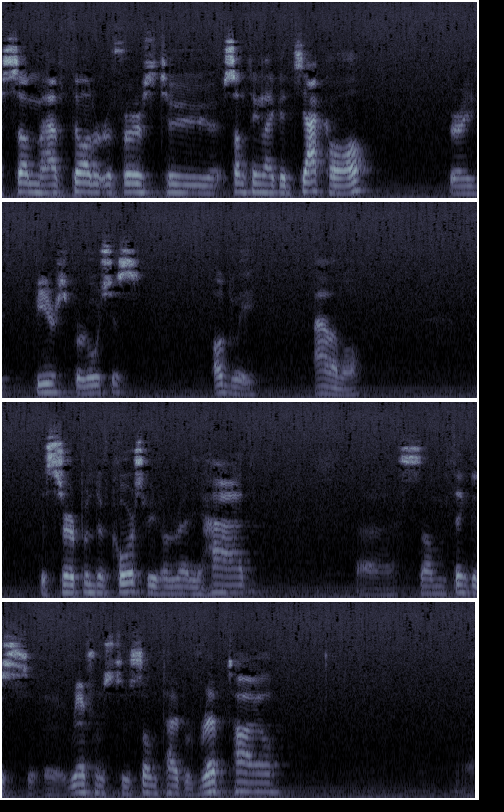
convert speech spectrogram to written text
Some have thought it refers to something like a jackal, very fierce, ferocious, ugly animal. The serpent, of course, we've already had. Uh, some think it's a reference to some type of reptile. Uh,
